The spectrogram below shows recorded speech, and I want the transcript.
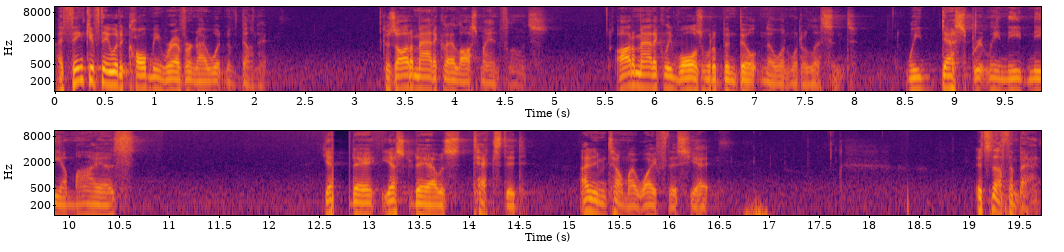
I think if they would have called me Reverend, I wouldn't have done it. Because automatically I lost my influence. Automatically, walls would have been built, no one would have listened. We desperately need Nehemiahs. Yesterday, yesterday I was texted. I didn't even tell my wife this yet. It's nothing bad.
